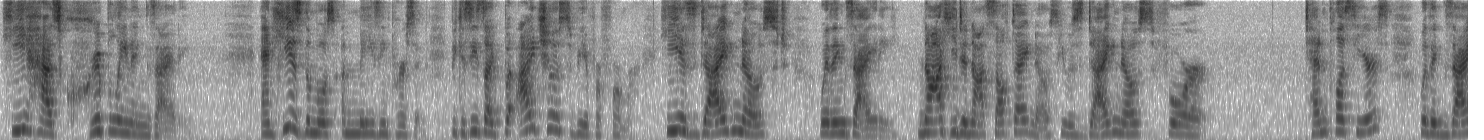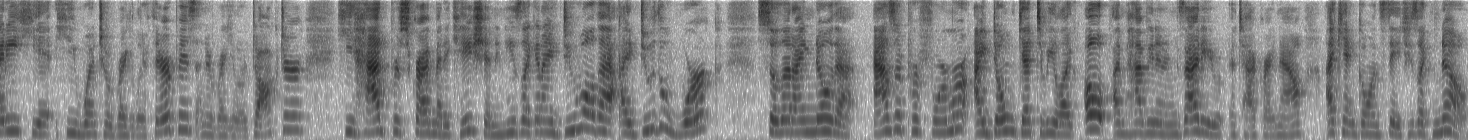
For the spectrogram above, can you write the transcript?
He has crippling anxiety. And he is the most amazing person because he's like, "But I chose to be a performer." He is diagnosed with anxiety. Not he did not self-diagnose. He was diagnosed for 10 plus years. With anxiety he he went to a regular therapist and a regular doctor. He had prescribed medication and he's like and i do all that. I do the work so that i know that as a performer i don't get to be like oh i'm having an anxiety attack right now. I can't go on stage. He's like no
